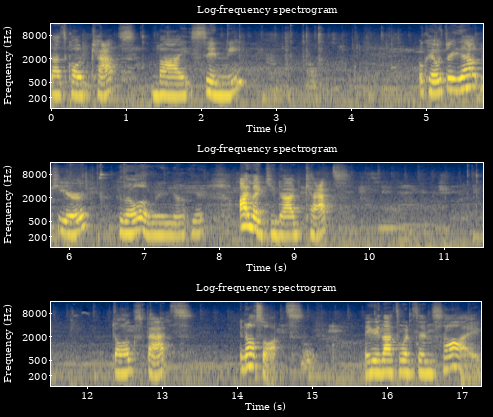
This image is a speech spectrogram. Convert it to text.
that's called Cats by Sydney. Okay, let's read it out here, because I love reading out here. I like you, Dad. Cats, dogs, bats, and ocelots. Maybe that's what's inside.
